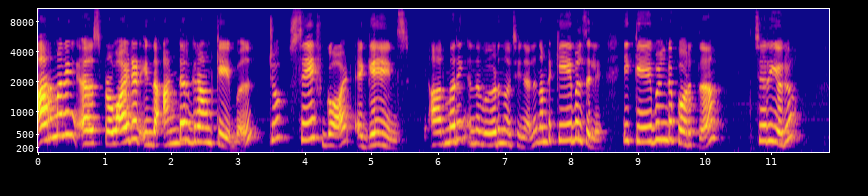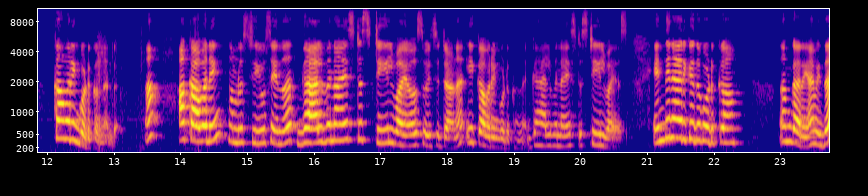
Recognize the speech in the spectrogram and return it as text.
Armoring is provided in the underground cable to safeguard against. Armoring എന്ന വേർഡ് എന്ന് വെച്ച് കഴിഞ്ഞാൽ നമ്മുടെ കേബിൾസ് ഇല്ലേ? ഈ കേബിളിന്റെ പുറത്ത് ചെറിയൊരു കവറിങ് കൊടുക്കുന്നുണ്ട്. ആ ആ കവറിങ് നമ്മൾ യൂസ് ചെയ്യുന്നത് ഗാൽവനൈസ്ഡ് സ്റ്റീൽ വയേഴ്സ് വെച്ചിട്ടാണ് ഈ കവറിങ് കൊടുക്കുന്നത്. ഗാൽവനൈസ്ഡ് സ്റ്റീൽ വയേഴ്സ് എന്തിനായിരിക്കും ഇത് കൊടുക്കുക? നമുക്കറിയാം. ഇത്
